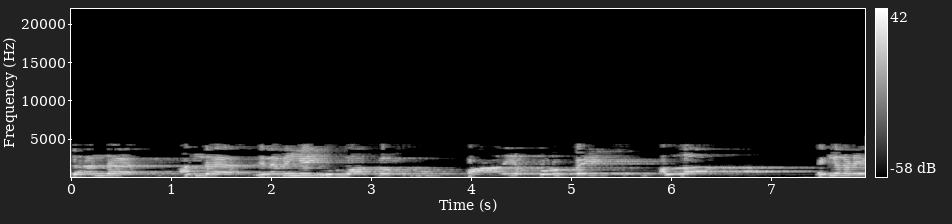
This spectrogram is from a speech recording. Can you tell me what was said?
சிறந்த அந்த நிலைமையை உருவாக்கும் பாரிய பொறுப்பை அல்லாஹ் எங்களுடைய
